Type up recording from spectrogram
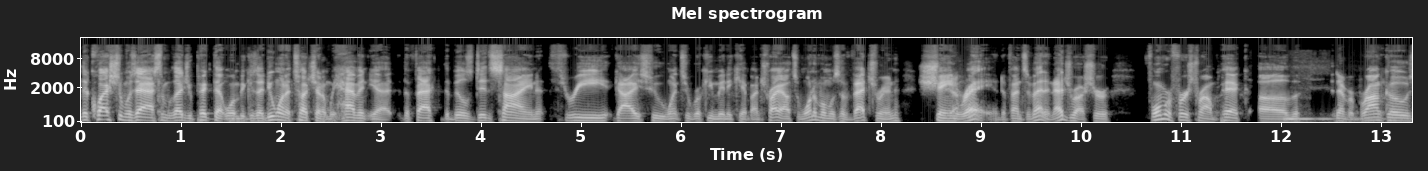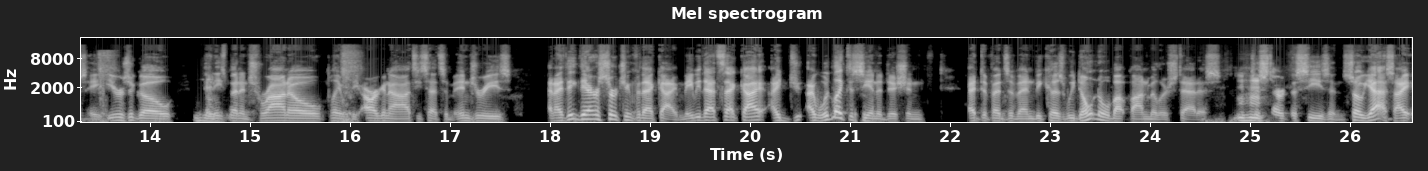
the question was asked. I'm glad you picked that one because I do want to touch on it. We haven't yet. The fact that the Bills did sign three guys who went to rookie minicamp on tryouts, one of them was a veteran, Shane Yeah. Ray, a defensive end, an edge rusher, former first round pick of the Denver Broncos eight years ago. Mm-hmm. And he's been in Toronto playing with the Argonauts. He's had some injuries. And I think they're searching for that guy. Maybe that's that guy. I do I would like to see an addition at defensive end because we don't know about Von Miller's status Mhm. to start the season. So yes, I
